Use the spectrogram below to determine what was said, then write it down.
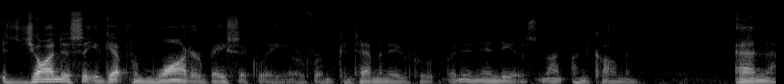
it's jaundice that you get from water, basically, or from contaminated food. But in India, it's not uncommon. And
